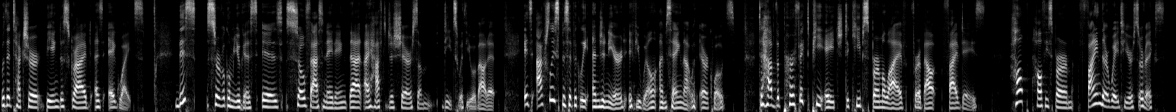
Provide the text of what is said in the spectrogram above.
with a texture being described as egg whites. This cervical mucus is so fascinating that I have to just share some deets with you about it. It's actually specifically engineered, if you will, I'm saying that with air quotes, to have the perfect pH to keep sperm alive for about five days. Help healthy sperm find their way to your cervix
